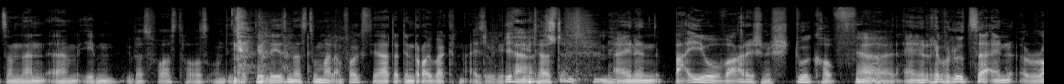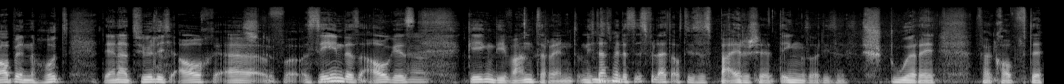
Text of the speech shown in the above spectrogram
sondern ähm, eben übers Forsthaus. Und ich habe gelesen, dass du mal am Volkstheater den Räuber Kneisel gespielt Ja, das hast. stimmt. Mhm. Einen bajovarischen Sturkopf, Ja. äh, ein Revoluzer, ein Robin Hood, der natürlich auch äh, sehendes Auges gegen die Wand rennt. Und ich dachte mir, das ist vielleicht auch dieses bayerische Ding, so dieses sture, verkopfte.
